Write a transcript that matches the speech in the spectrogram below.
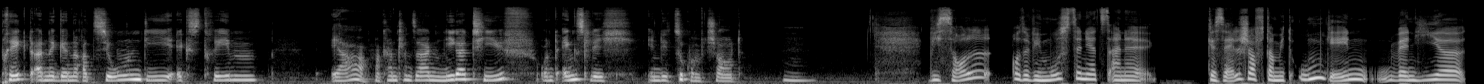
prägt eine Generation, die extrem ja, man kann schon sagen, negativ und ängstlich in die Zukunft schaut. Hm. Wie soll oder wie muss denn jetzt eine Gesellschaft damit umgehen, wenn hier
